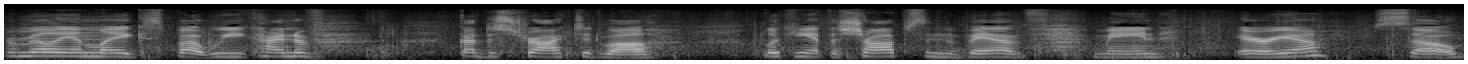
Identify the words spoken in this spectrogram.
Vermilion Lakes, but we kind of got distracted while looking at the shops in the Banff main area. So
